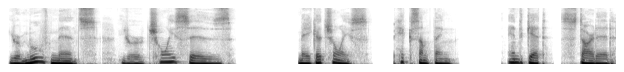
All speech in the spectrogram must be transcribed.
your movements, your choices, make a choice, pick something, and get started.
